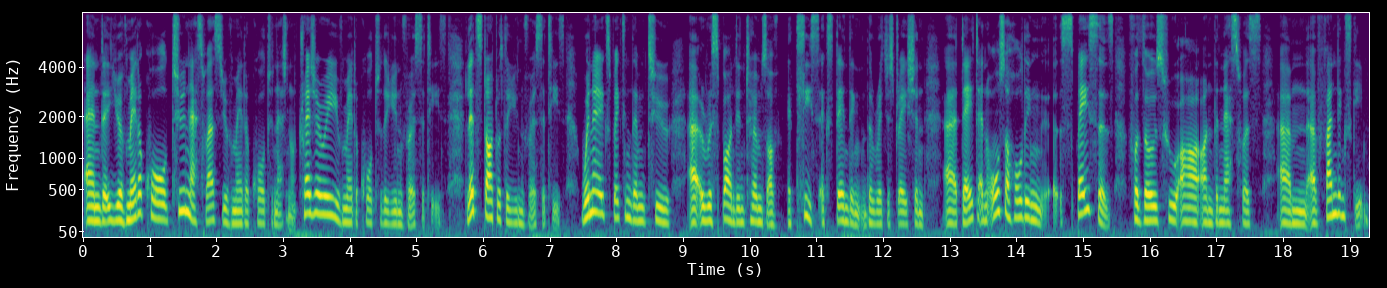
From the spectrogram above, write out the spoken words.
and you have made a call to NSFAS, you've made a call to National Treasury, you've made a call to the universities. Let's start with the universities. When are you expecting them to uh, respond in terms of at least extending the registration uh, date and also holding uh, spaces for those who are on the NSFAS um, funding scheme?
